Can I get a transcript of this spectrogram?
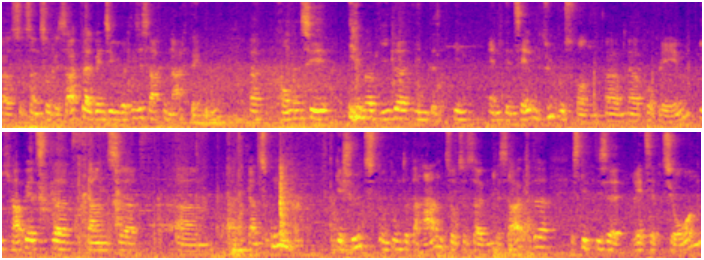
äh, sozusagen so gesagt, weil wenn Sie über diese Sachen nachdenken, äh, kommen Sie immer wieder in, das, in ein, denselben Typus von äh, Problem. Ich habe jetzt äh, ganz, äh, ähm, ganz ungeschützt und unter der Hand sozusagen gesagt, äh, es gibt diese Rezeption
